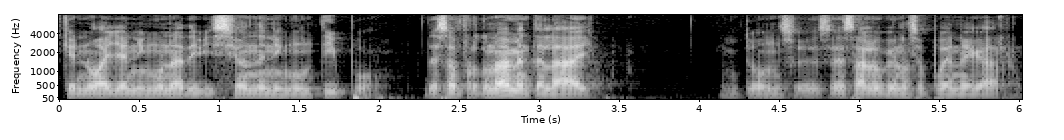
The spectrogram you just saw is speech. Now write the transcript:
que no haya ninguna división de ningún tipo. Desafortunadamente la hay. Entonces es algo que no se puede negar.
